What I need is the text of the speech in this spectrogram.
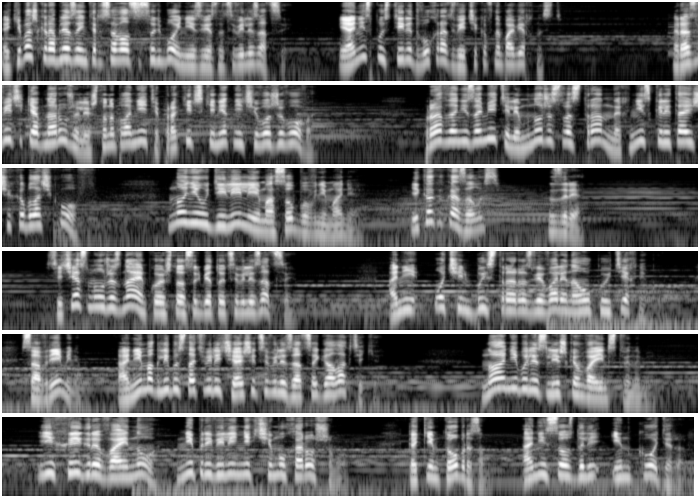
Экипаж корабля заинтересовался судьбой неизвестной цивилизации, и они спустили двух разведчиков на поверхность. Разведчики обнаружили, что на планете практически нет ничего живого. Правда, они заметили множество странных низколетающих облачков, но не уделили им особого внимания. И как оказалось, зря. Сейчас мы уже знаем кое-что о судьбе той цивилизации. Они очень быстро развивали науку и технику. Со временем они могли бы стать величайшей цивилизацией галактики. Но они были слишком воинственными – их игры в войну не привели ни к чему хорошему. Каким-то образом они создали инкодеров,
